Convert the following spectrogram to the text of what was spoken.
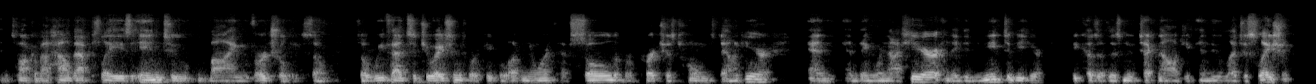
and talk about how that plays into buying virtually. So, so we've had situations where people up north have sold or purchased homes down here and, and they were not here and they didn't need to be here because of this new technology and new legislation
